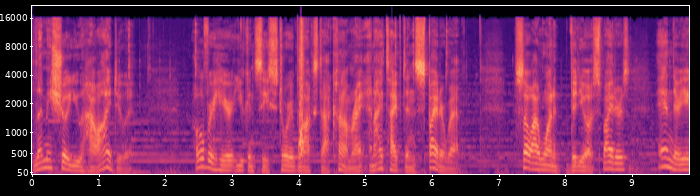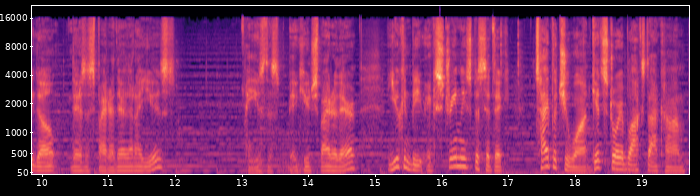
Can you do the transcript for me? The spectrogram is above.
Let me show you how I do it. Over here, you can see storyblocks.com, right? And I typed in spiderweb. So I wanted video of spiders, and there you go. There's a spider there that I used. I used this big, huge spider there. You can be extremely specific type what you want, get storyblocks.com.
